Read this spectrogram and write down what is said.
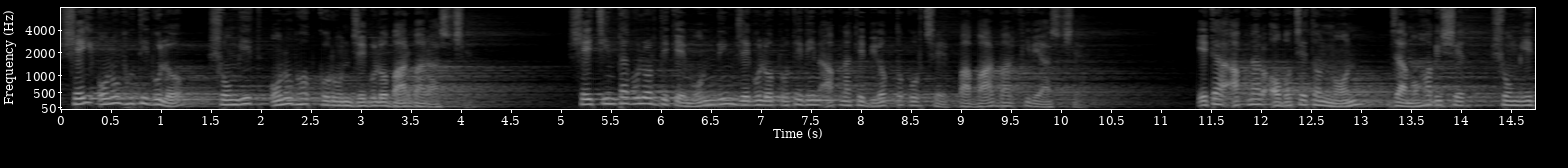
সেই অনুভূতিগুলো সংগীত অনুভব করুন যেগুলো বারবার আসছে। সেই চিন্তাগুলোর দিকে মন দিন যেগুলো প্রতিদিন আপনাকে বিরক্ত করছে বা বারবার ফিরে আসছে। এটা আপনার অবচেতন মন, যা মহাবিশ্বের, সংগীত,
